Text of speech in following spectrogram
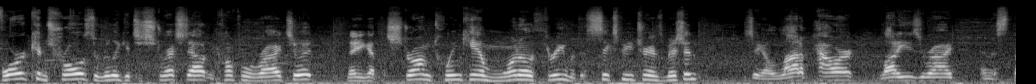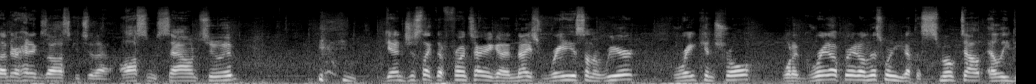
Forward controls to really get you stretched out and comfortable ride to it. Now you got the strong twin cam 103 with the six speed transmission. So you got a lot of power, a lot of easy ride, and this Thunderheader exhaust gets you that awesome sound to it. Again, just like the front tire, you got a nice radius on the rear, great control. What a great upgrade on this one, you got the smoked out LED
